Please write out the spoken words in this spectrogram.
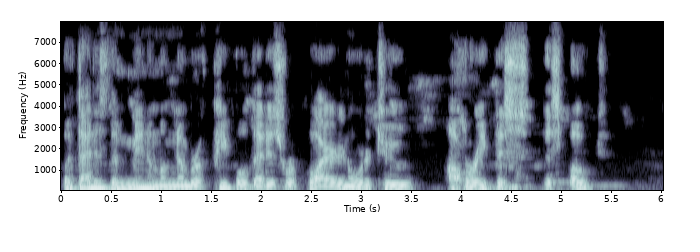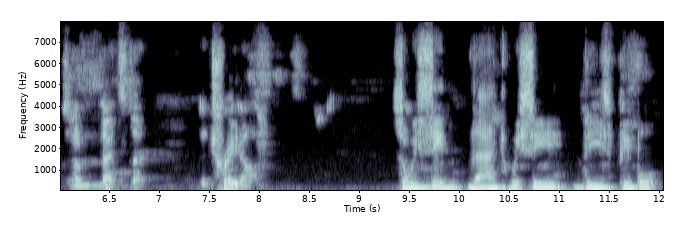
but that is the minimum number of people that is required in order to operate this this boat. So that's the the trade off. So we see that we see these people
